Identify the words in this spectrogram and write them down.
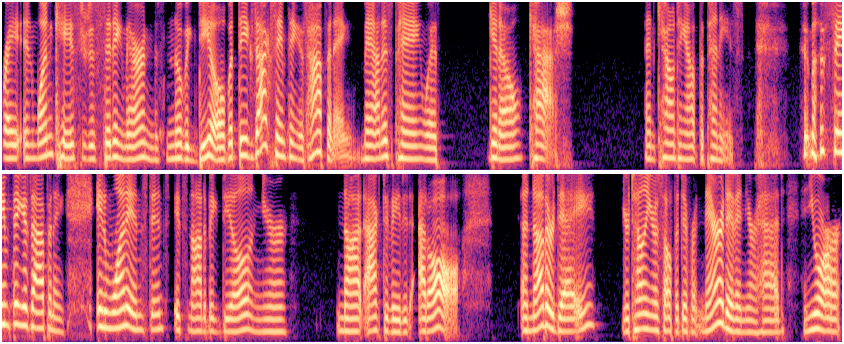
right, in one case, you're just sitting there and it's no big deal, but the exact same thing is happening. Man is paying with, you know, cash and counting out the pennies. the same thing is happening. In one instance, it's not a big deal and you're not activated at all. Another day, you're telling yourself a different narrative in your head and you are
